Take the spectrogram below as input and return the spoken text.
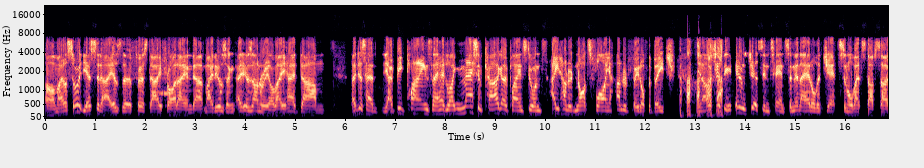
Oh mate, I saw it yesterday. It was the first day, Friday, and uh, mate, it was it was unreal. They had um, they just had you know big planes. They had like massive cargo planes doing 800 knots, flying 100 feet off the beach. You know, it was just it was just intense. And then they had all the jets and all that stuff. So.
